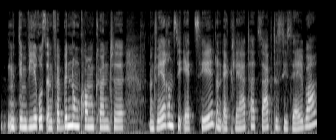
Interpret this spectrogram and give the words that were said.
mit dem Virus in Verbindung kommen könnte. Und während sie erzählt und erklärt hat, sagte sie selber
